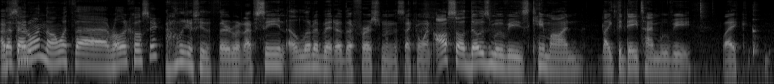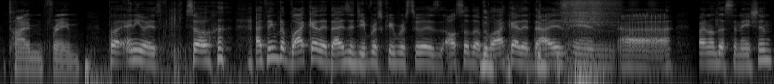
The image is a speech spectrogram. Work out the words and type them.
I've the third seen- one, the one with the roller coaster. I don't think I've seen the third one. I've seen a little bit of the first one and the second one. Also, those movies came on like the daytime movie, like time frame. But anyways, so I think the black guy that dies in Jeepers Creepers 2 is also the, The- black guy that dies in uh, Final Destination,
